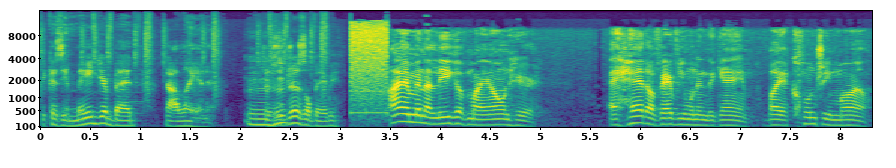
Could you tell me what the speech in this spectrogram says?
because you made your bed, now lay in it. Drizzle, mm-hmm. drizzle, baby. I am in a league of my own here, ahead of everyone in the game by a country mile.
